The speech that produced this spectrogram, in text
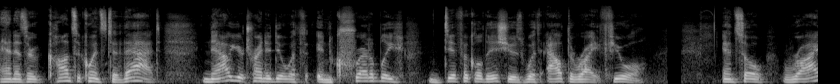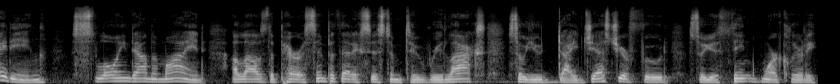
and as a consequence to that, now you're trying to deal with incredibly difficult issues without the right fuel. And so, writing, slowing down the mind, allows the parasympathetic system to relax so you digest your food, so you think more clearly.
